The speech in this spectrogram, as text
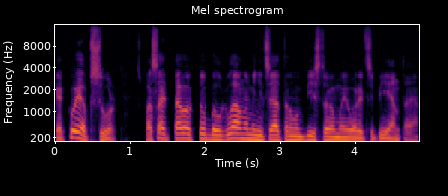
Какой абсурд! Спасать того, кто был главным инициатором убийства моего реципиента.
